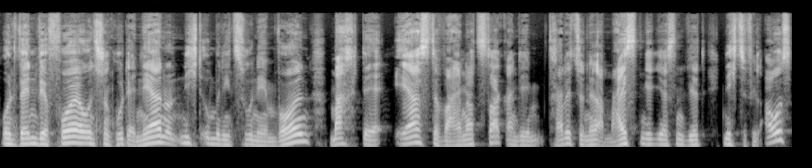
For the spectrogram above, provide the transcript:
Und wenn wir vorher uns schon gut ernähren und nicht unbedingt zunehmen wollen, macht der erste Weihnachtstag, an dem traditionell am meisten gegessen wird, nicht so viel aus.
